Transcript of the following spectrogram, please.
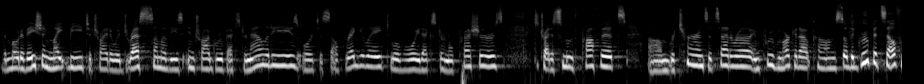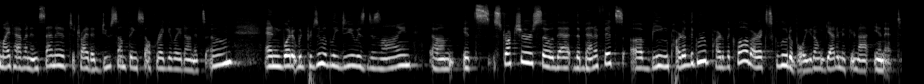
The motivation might be to try to address some of these intra-group externalities or to self-regulate, to avoid external pressures, to try to smooth profits, um, returns, et cetera, improve market outcomes. So the group itself might have an incentive to try to do something self-regulate on its own. And what it would presumably do is design um, its structure so that the benefits of being part of the group, part of the club, are excludable. You don't get them if you're not in it.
